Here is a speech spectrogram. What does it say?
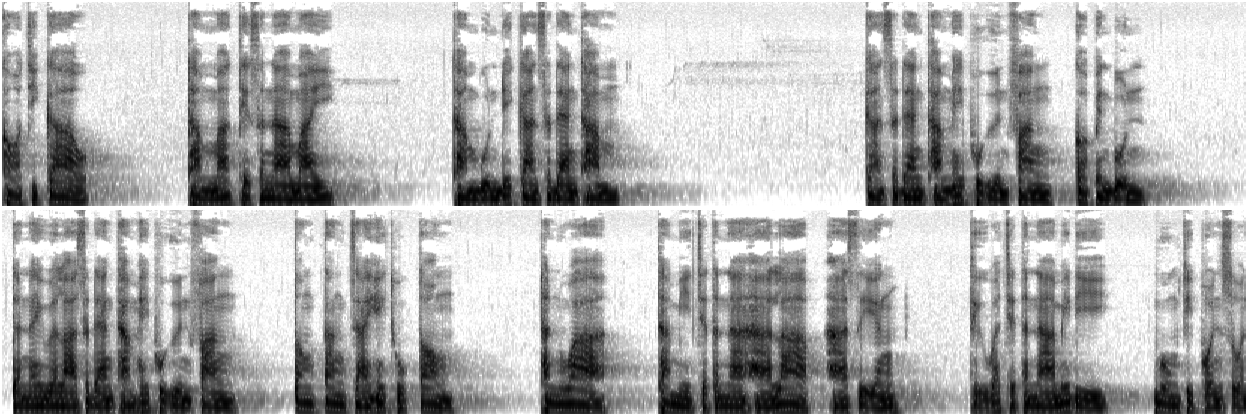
ข้อที่เก้าธรรมเทศนาใหม่ทำบุญด้วยการแสดงธรรม การแสดงธรรมให้ผู้อื่นฟังก็เป็นบุญ แต่ในเวลาแสดงธรรมให้ผู้อื่นฟัง ต้องตั้งใจให้ถูกต้อง ท่านว่า ถ้ามีเจตนาหาลาบหาเสียง ถือว่าเจตนาไม่ดี มุ่งที่ผลส่วน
